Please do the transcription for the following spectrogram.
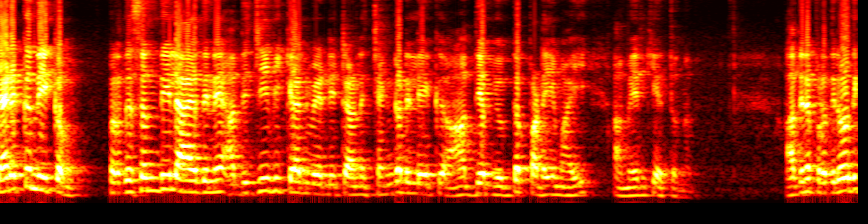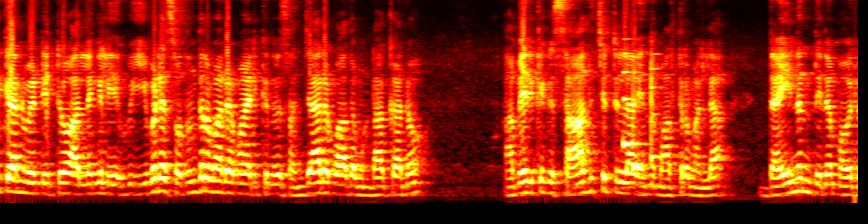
ചരക്ക് നീക്കം പ്രതിസന്ധിയിലായതിനെ അതിജീവിക്കാൻ വേണ്ടിയിട്ടാണ് ചെങ്കടലിലേക്ക് ആദ്യം യുദ്ധപ്പടയുമായി അമേരിക്ക എത്തുന്നത്. അതിനെ പ്രതിരോധിക്കാൻ വേണ്ടിയിട്ടോ അല്ലെങ്കിൽ ഇവിടെ സ്വതന്ത്രപരമായിരിക്കുന്ന ഒരു സഞ്ചാരപാത ഉണ്ടാക്കാനോ അമേരിക്കയ്ക്ക് സാധിച്ചിട്ടില്ല എന്ന് മാത്രമല്ല ദൈനംദിനം അവർ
